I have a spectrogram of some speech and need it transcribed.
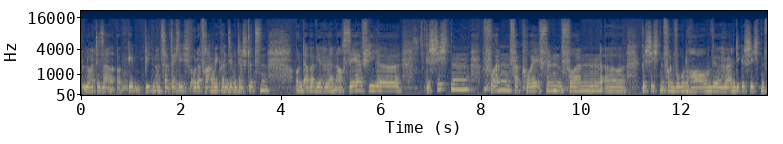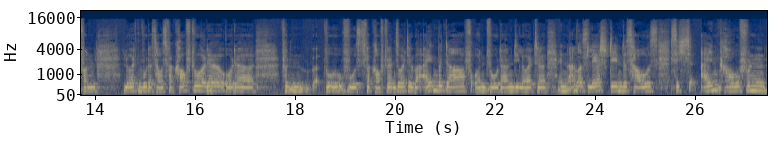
Leute sagen, bieten uns tatsächlich oder fragen, wie können sie unterstützen. Und aber wir hören auch sehr viele Geschichten von Verkäufen, von äh, Geschichten von Wohnraum. Wir hören die Geschichten von Leuten, wo das Haus verkauft wurde oder von, wo, wo es verkauft werden sollte über Eigenbedarf und wo dann die Leute in ein anderes leerstehendes Haus sich einkaufen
